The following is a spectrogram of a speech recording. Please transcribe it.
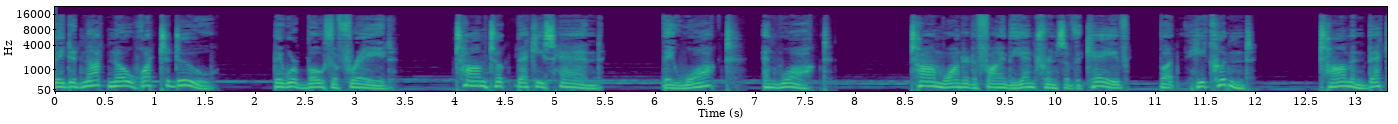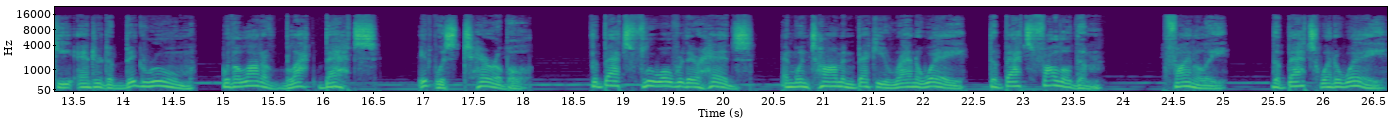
They did not know what to do. They were both afraid. Tom took Becky's hand. They walked and walked. Tom wanted to find the entrance of the cave, but he couldn't. Tom and Becky entered a big room with a lot of black bats. It was terrible. The bats flew over their heads, and when Tom and Becky ran away, the bats followed them. Finally, the bats went away.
